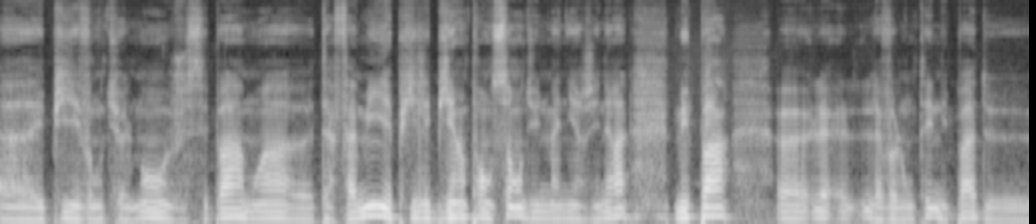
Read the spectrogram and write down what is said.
euh, et puis éventuellement, je sais pas, moi, ta famille, et puis les bien-pensants d'une manière générale, mais pas, la, volonté n'est pas de...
